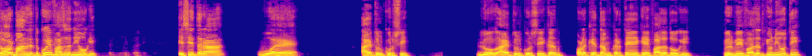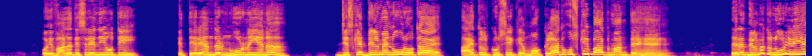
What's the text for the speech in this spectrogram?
اور باندھ لے تو کوئی حفاظت نہیں ہوگی۔ اسی طرح وہ ہے آیت الکرسی۔ لوگ آیت الکرسی کا پڑھ کے دم کرتے ہیں کہ حفاظت ہوگی۔ پھر بھی حفاظت کیوں نہیں ہوتی؟ وہ حفاظت اس لیے نہیں ہوتی کہ تیرے اندر نور نہیں ہے نا۔ جس کے دل میں نور ہوتا ہے، آیت الکرسی کے موکلات اس کی بات مانتے ہیں۔ تیرے دل میں تو نور ہی نہیں ہے۔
